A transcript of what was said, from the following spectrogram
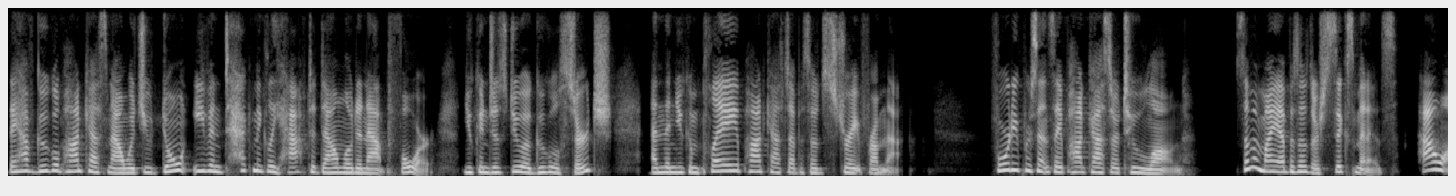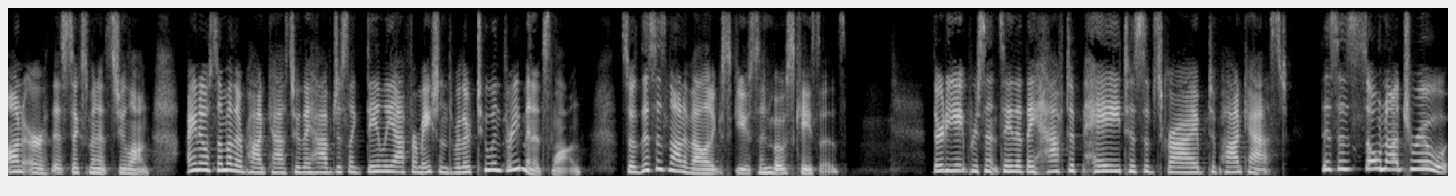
They have Google Podcasts now, which you don't even technically have to download an app for. You can just do a Google search and then you can play podcast episodes straight from that. 40% say podcasts are too long. Some of my episodes are six minutes. How on earth is six minutes too long? I know some other podcasts who they have just like daily affirmations where they're two and three minutes long. So this is not a valid excuse in most cases. 38% say that they have to pay to subscribe to podcast. This is so not true.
